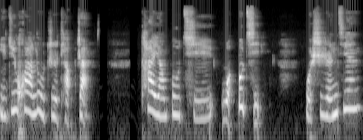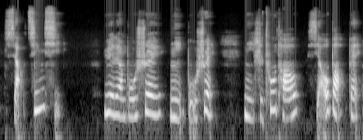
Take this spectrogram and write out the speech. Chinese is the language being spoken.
一句话录制挑战。太阳不起我不起我是人间小惊喜。月亮不睡你不睡你是秃头小宝贝。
